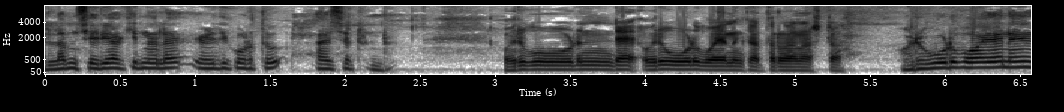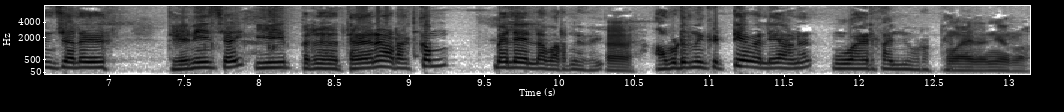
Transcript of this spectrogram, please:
എല്ലാം ശരിയാക്കി ഇന്നലെ എഴുതി കൊടുത്ത് അയച്ചിട്ടുണ്ട്. ഒരു കൂടിന്റെ ഒരു കൂട് പോയാൽ നിങ്ങൾക്ക് എത്ര രൂപ നഷ്ടം? ഒരു കൂട് പോയതിന് വെച്ചാൽ തേനീച്ച ഈ തേന അടക്കം വിലയല്ല പറഞ്ഞത്. അവിടെ അവിടുന്ന് കിട്ടിയ വിലയാണ് മൂവായിരത്തി അഞ്ഞൂറ് മൂവായിരത്തി അഞ്ഞൂറ് രൂപ.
